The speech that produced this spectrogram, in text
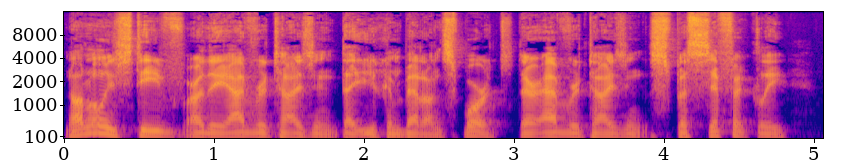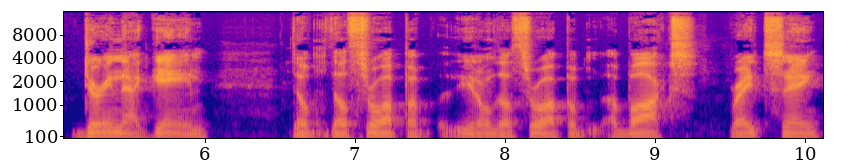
not only Steve are they advertising that you can bet on sports, they're advertising specifically during that game. They'll they'll throw up a you know they'll throw up a, a box right saying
